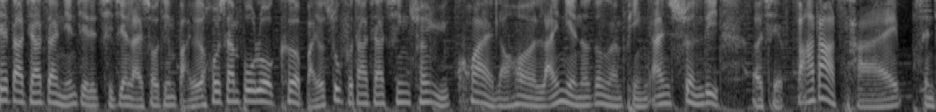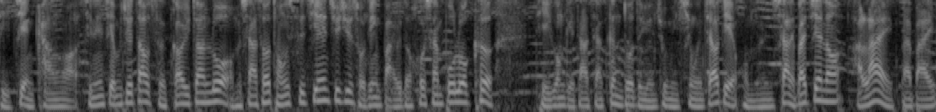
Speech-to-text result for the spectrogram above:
谢谢大家在年节的期间来收听百优的后山部落客，百优祝福大家新春愉快，然后来年呢都能平安顺利，而且发大财，身体健康啊！今天节目就到此告一段落，我们下周同时间继续锁定百优的后山部落客，提供给大家更多的原住民新闻焦点。我们下礼拜见喽，好嘞，拜拜。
